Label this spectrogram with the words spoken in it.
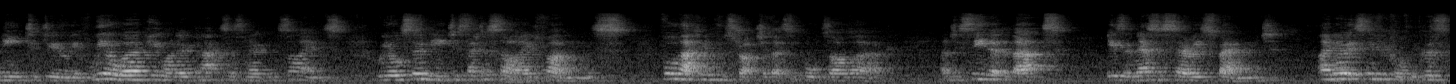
need to do, if we are working on open access and open science, we also need to set aside funds for that infrastructure that supports our work and to see that that is a necessary spend. I know it's difficult because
